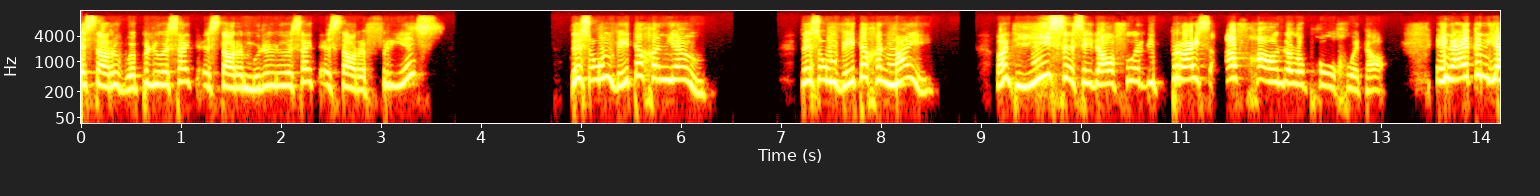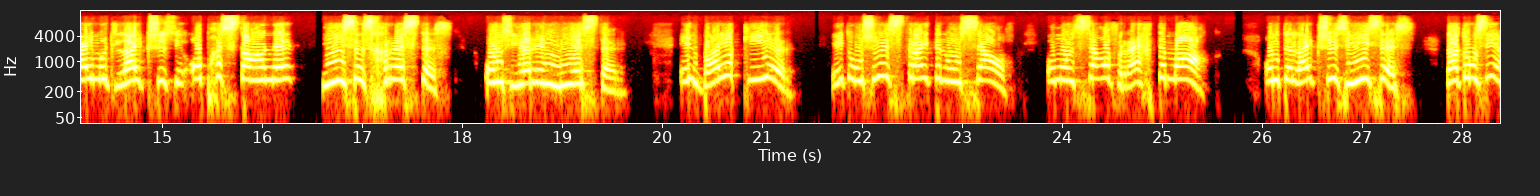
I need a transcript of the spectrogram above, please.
Is daar 'n hopeloosheid? Is daar 'n moedeloosheid? Is daar 'n vrees? Dis onwettig in jou. Dis onwettig in my. Want Jesus het daarvoor die prys afgehandel op Golgotha. En ek en jy moet lyk soos die opgestane Jesus Christus, ons Here en Meester. En baie keer het ons so stryd in onsself om onsself reg te maak om te lyk soos Jesus dat ons nie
